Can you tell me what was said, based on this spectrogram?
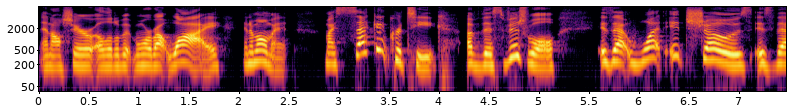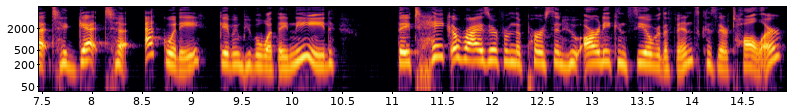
And I'll share a little bit more about why in a moment. My second critique of this visual is that what it shows is that to get to equity, giving people what they need, they take a riser from the person who already can see over the fence because they're taller,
